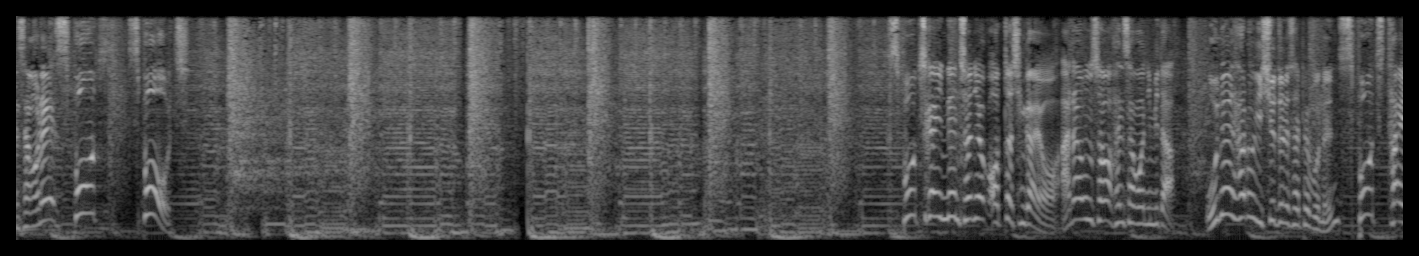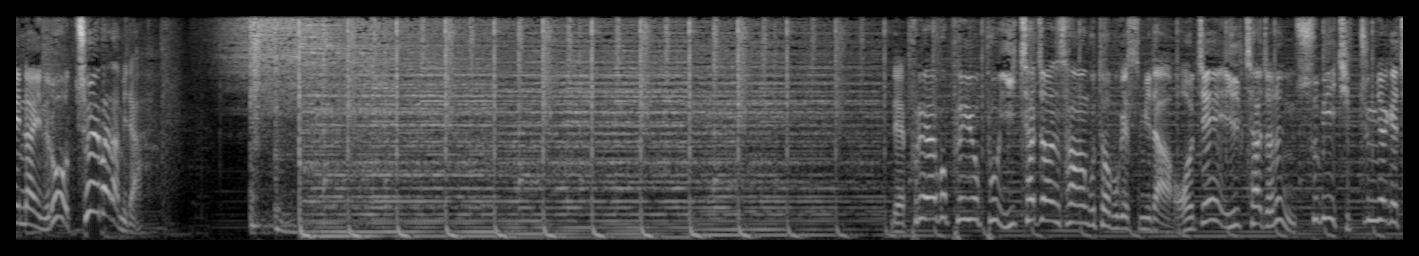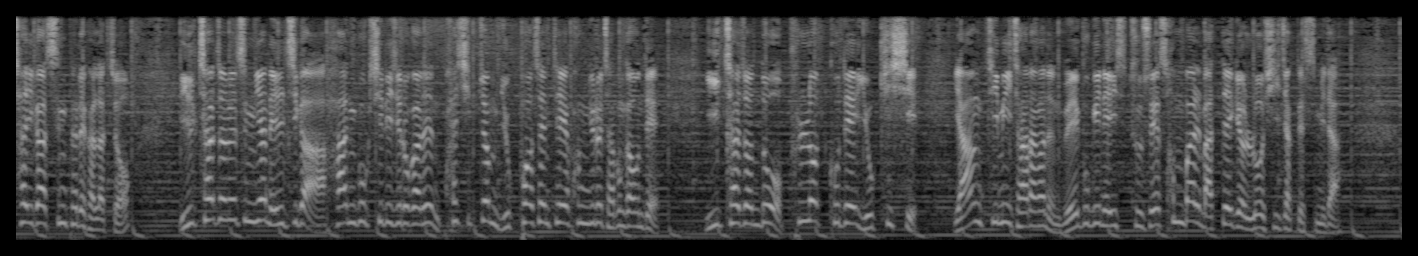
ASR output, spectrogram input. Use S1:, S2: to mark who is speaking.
S1: 한상원의 스포츠 스포츠 스포츠가 있는 저녁 어떠신가요? 아나운서 한상원입니다. 오늘 하루 이슈들을 살펴보는 스포츠 타임라인으로 출발합니다. 네, 프로야구 플레이오프 2차전 상황부터 보겠습니다. 어제 1차전은 수비 집중력의 차이가 승패를 갈랐죠. 1차전을 승리한 LG가 한국 시리즈로 가는 80.6%의 확률을 잡은 가운데 2차전도 플럿코 대 요키시 양 팀이 자랑하는 외국인 에이스 투수의 선발 맞대결로 시작됐습니다.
